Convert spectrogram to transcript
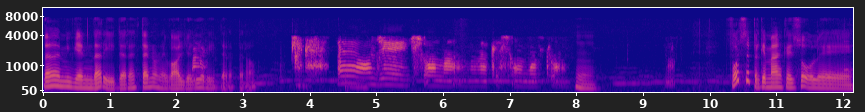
Eh, mi viene da ridere, te non hai voglia di ridere però. Eh, oggi, insomma, non è che sono molto... Mm. Forse perché manca il sole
